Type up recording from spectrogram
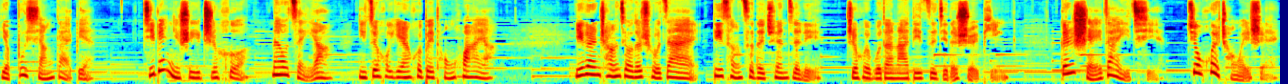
也不想改变。即便你是一只鹤，那又怎样？你最后依然会被同化呀。一个人长久的处在低层次的圈子里，只会不断拉低自己的水平。跟谁在一起，就会成为谁。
